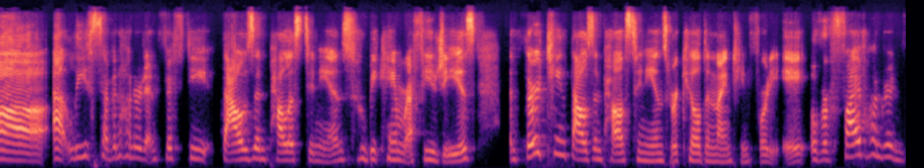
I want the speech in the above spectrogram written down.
uh, at least 750,000 Palestinians who became refugees, and 13,000 Palestinians were killed in 1948. Over 500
